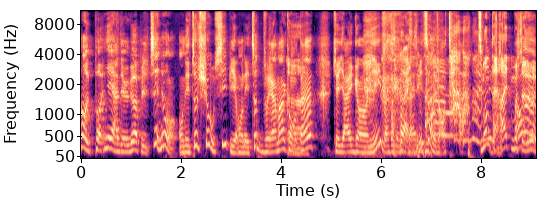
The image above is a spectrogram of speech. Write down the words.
On le pognait à deux gars, puis tu sais, nous, on, on est tous chauds aussi, puis on est tous vraiment contents qu'il ait gagné, parce que notre ami, on est genre, Tout le monde était hype, moi j'étais Ah là.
